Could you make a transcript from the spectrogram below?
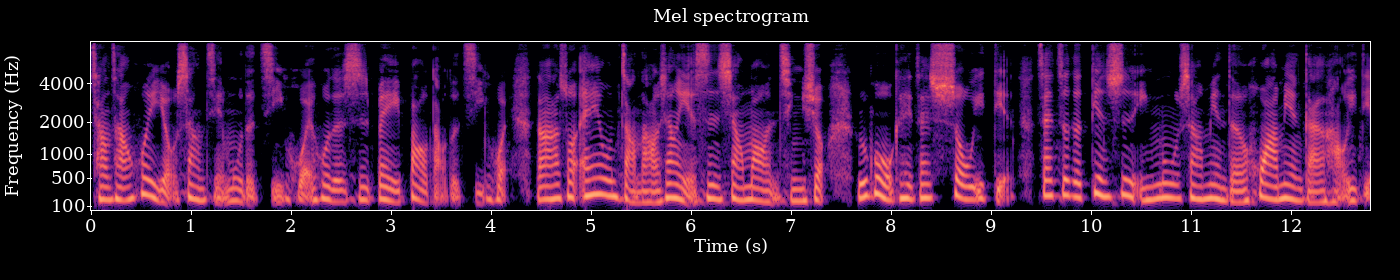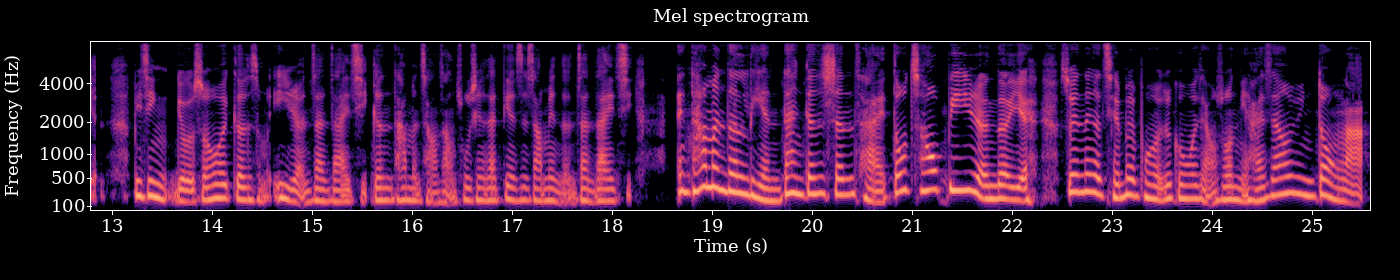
常常会有上。节目的机会，或者是被报道的机会。然后他说：“哎，我长得好像也是相貌很清秀。如果我可以再瘦一点，在这个电视荧幕上面的画面感好一点。毕竟有的时候会跟什么艺人站在一起，跟他们常常出现在电视上面的人站在一起。哎，他们的脸蛋跟身材都超逼人的耶。所以那个前辈朋友就跟我讲说：你还是要运动啦。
